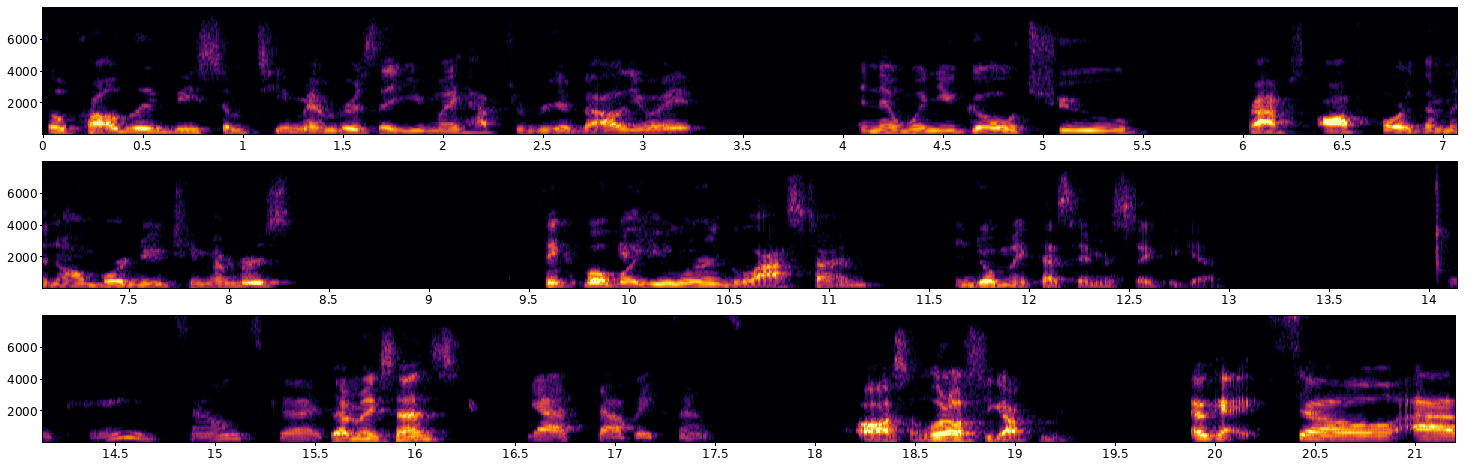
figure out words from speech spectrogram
There'll probably be some team members that you might have to reevaluate and then when you go to perhaps offboard them and onboard new team members think about what you learned the last time and don't make that same mistake again. Okay sounds good. That makes sense? Yes that makes sense. Awesome. What else you got for me Okay, so um,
